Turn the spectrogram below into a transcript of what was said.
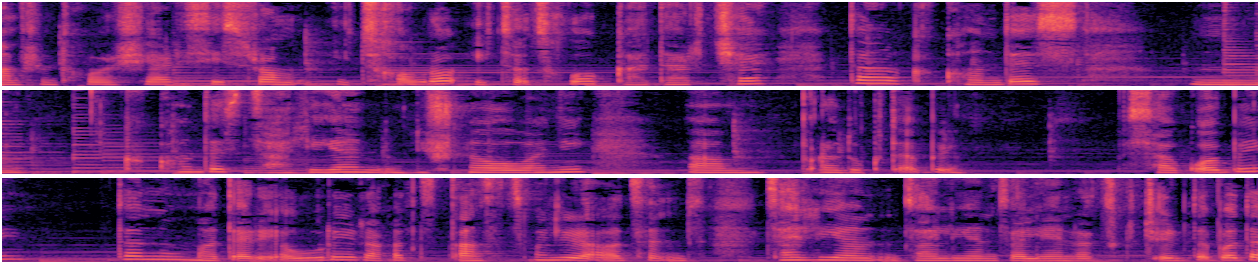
ამ შემთხვევაში არის ის რომ იცხოვრო, იცოცხლო, გადარჩე და გქონდეს გქონდეს ძალიან მნიშვნელოვანი პროდუქტები, საკვები და ნუ მატერიალური რაღაც ტანსაცმელი რაღაცები ძალიან ძალიან ძალიან რაც გჭირდება და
